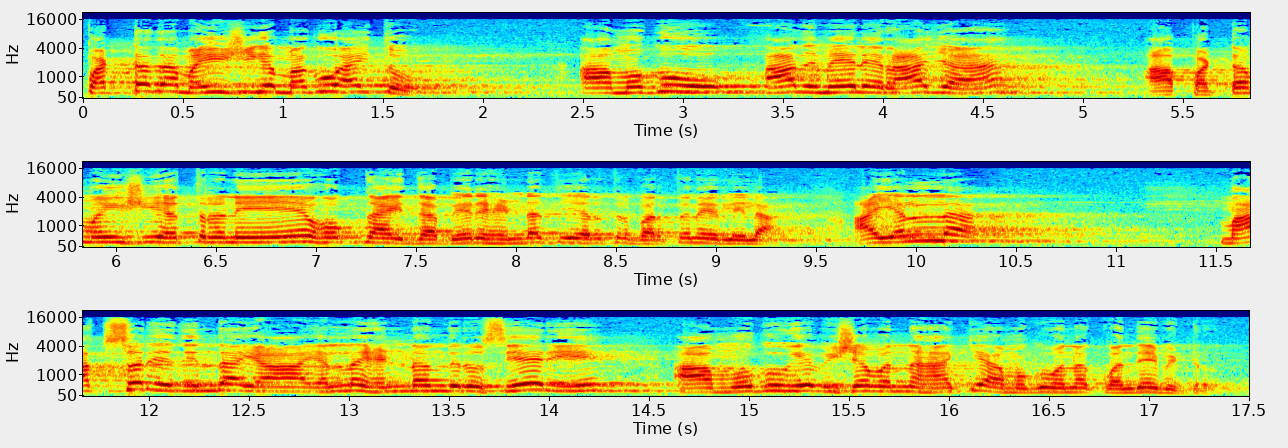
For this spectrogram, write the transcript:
ಪಟ್ಟದ ಮಹಿಷಿಗೆ ಮಗು ಆಯಿತು. ಆ ಮಗು ಆದ ಮೇಲೆ ರಾಜ ಆ ಪಟ್ಟ ಮಹಿಷಿ ಹತ್ರನೇ ಹೋಗ್ತಾ ಇದ್ದ. ಬೇರೆ ಹೆಂಡತಿಯರ ಹತ್ರ ಬರ್ತಾನೆ ಇರಲಿಲ್ಲ. ಆ ಎಲ್ಲ ಮಾತ್ಸರ್ಯದಿಂದ ಆ ಎಲ್ಲ ಹೆಂಡಂದಿರು ಸೇರಿ ಆ ಮಗುಗೆ ವಿಷವನ್ನು ಹಾಕಿ ಆ ಮಗುವನ್ನು ಕೊಂದೇ ಬಿಟ್ರು.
